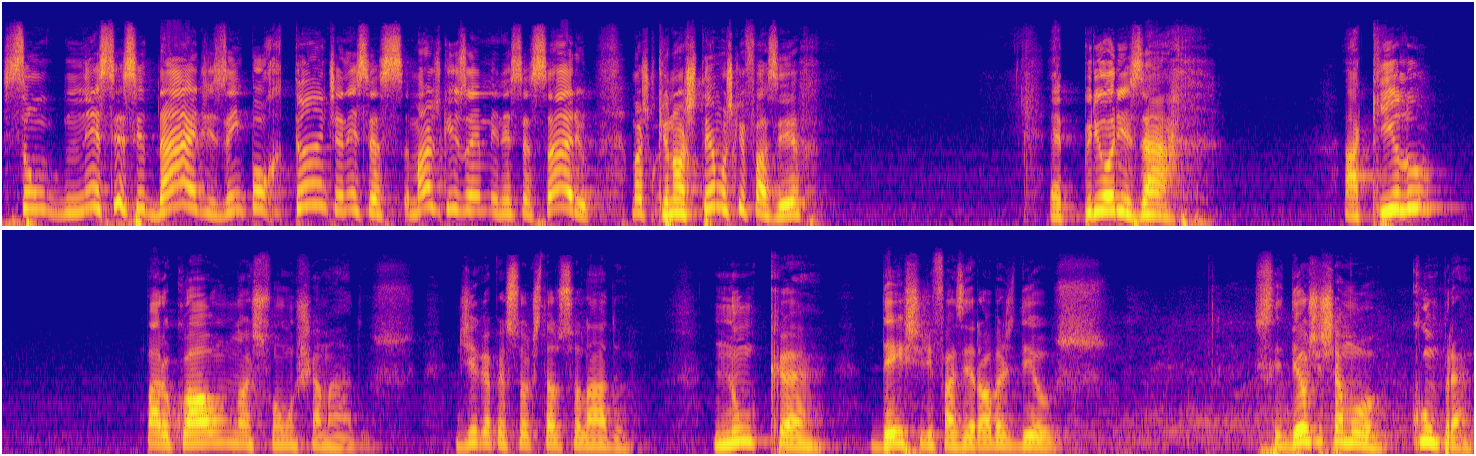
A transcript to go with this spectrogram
São necessidades, é importante, é necess... mais do que isso é necessário, mas o que nós temos que fazer é priorizar aquilo para o qual nós fomos chamados. Diga à pessoa que está do seu lado: nunca deixe de fazer a obra de Deus. Se Deus te chamou, cumpra.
